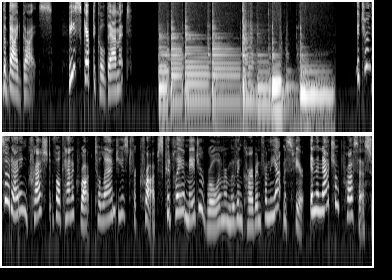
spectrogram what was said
the bad guys. Be skeptical, damn it. It turns out adding crashed volcanic rock to land used for crops could play a major role in removing carbon from the atmosphere. In the natural process,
